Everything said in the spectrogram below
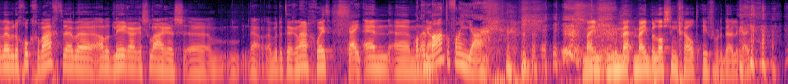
we hebben de gok gewaagd. We hebben al het lerarensalaris eh, m- nou, we hebben er tegenaan gegooid. Kijk, En, ehm, van een nou, maand of van een jaar? Mijn, mijn belastinggeld, even voor de duidelijkheid.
